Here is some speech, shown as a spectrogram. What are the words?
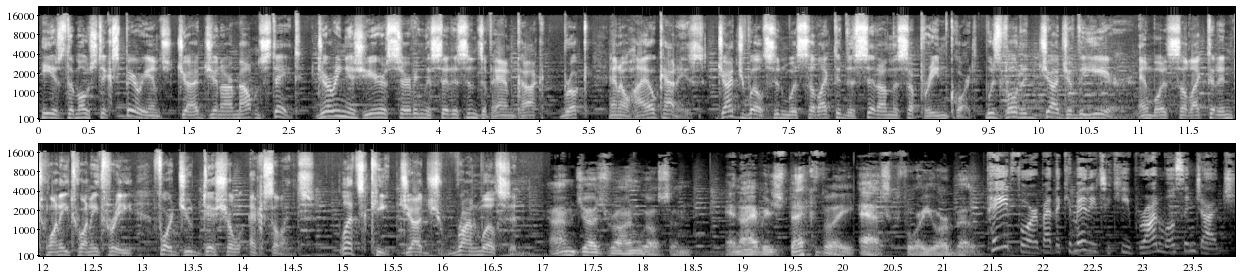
He is the most experienced judge in our mountain state. During his years serving the citizens of Hancock, Brooke, and Ohio counties, Judge Wilson was selected to sit on the Supreme Court, was voted Judge of the Year, and was selected in 2023 for judicial excellence. Let's keep Judge Ron Wilson. I'm Judge Ron Wilson, and I respectfully ask for your vote. Paid for by the committee to keep Ron Wilson judge.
